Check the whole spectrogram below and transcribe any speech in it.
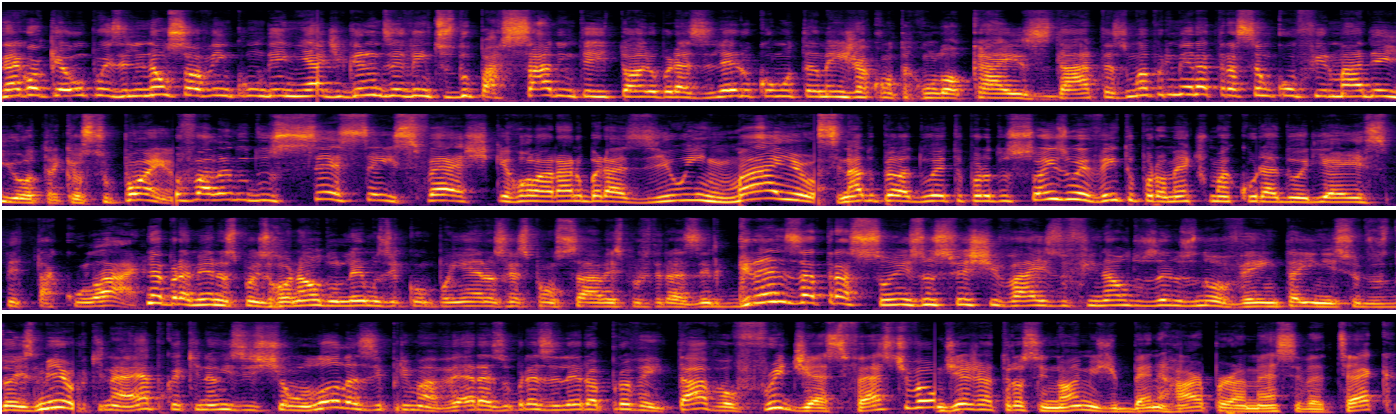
Não é qualquer um, pois ele não só vem com DNA de grandes eventos do passado em território brasileiro, como também já conta com locais, datas, uma primeira atração confirmada e outra que eu suponho. Tô falando do C6 Fest, que rolará no Brasil em maio. Assinado pela Dueto Produções, o evento promete uma curadoria espetacular. Não é pra menos, pois Ronaldo Lemos e companheiros responsáveis por trazer grandes atrações nos festivais do final dos anos 90 e início dos 2000, porque na época que não existiam Lolas e Primaveras, o brasileiro aproveitava o Free Jazz Festival, um dia já trouxe nomes de Ben Harper a Massive Attack,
